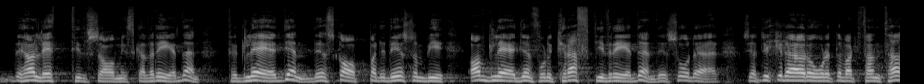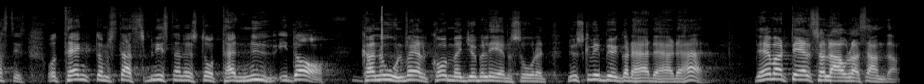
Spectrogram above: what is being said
det har lett till samiska vreden. För glädjen, den skapade det som blir, av glädjen får du kraft i vreden. Det är så det är. Så jag tycker det här året har varit fantastiskt. Och tänk om statsministern hade stått här nu, idag. Kanon, välkommen jubileumsåret. Nu ska vi bygga det här, det här, det här. Det har varit Elsa Laulas anda.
